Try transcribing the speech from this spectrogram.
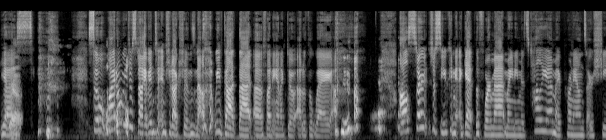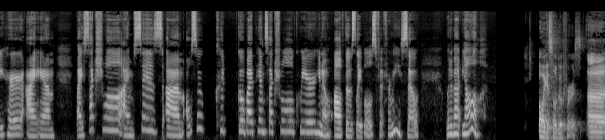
yes. Yeah. So why don't we just dive into introductions now that we've got that uh, fun anecdote out of the way? I'll start just so you can get the format. My name is Talia. My pronouns are she, her. I am bisexual. I'm cis. Um, also could go by pansexual, queer. You know, all of those labels fit for me. So what about y'all? Oh, I guess I'll go first. Uh,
